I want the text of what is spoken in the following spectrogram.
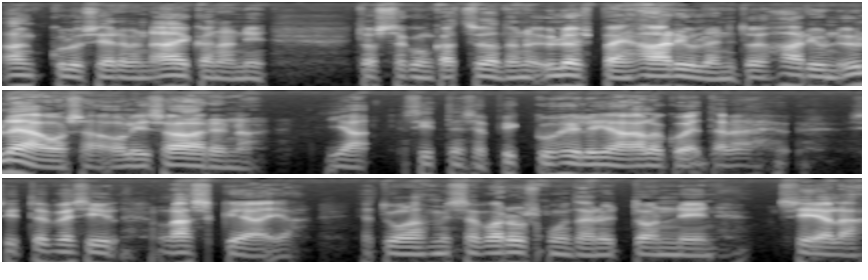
Ankkulusjärven aikana, niin tuossa kun katsotaan tuonne ylöspäin harjulle, niin tuo harjun yläosa oli saarena. Ja sitten se pikkuhiljaa alkoi tämä sitten vesi laskea ja, ja tuolla missä varuskunta nyt on, niin siellä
